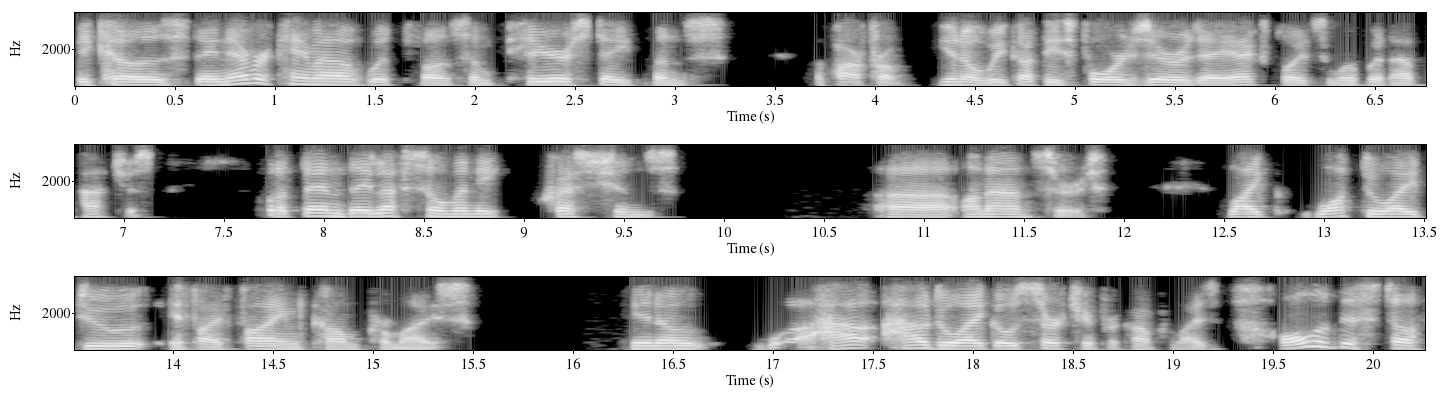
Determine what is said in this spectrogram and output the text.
because they never came out with uh, some clear statements apart from, you know, we've got these four zero day exploits and we're putting out patches. But then they left so many questions uh, unanswered like what do I do if I find compromise? You know, how how do I go searching for compromise? All of this stuff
